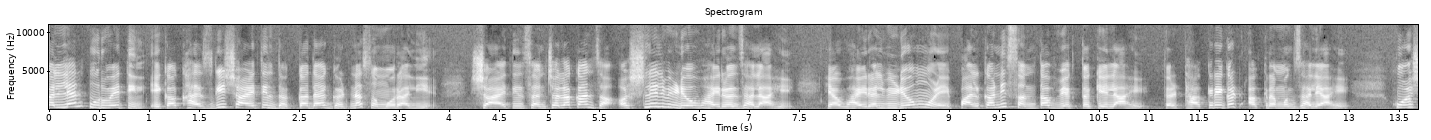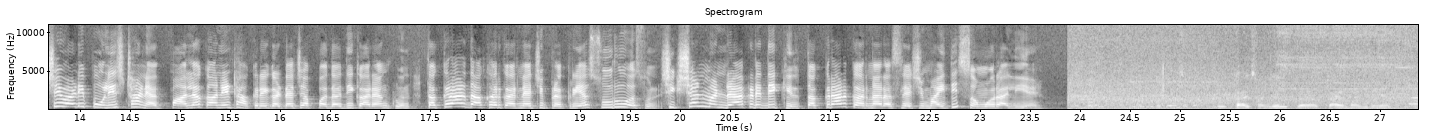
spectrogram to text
कल्याण पूर्वेतील एका खासगी शाळेतील धक्कादायक घटना समोर आली आहे. शाळेतील संचालकांचा अश्लील व्हिडिओ व्हायरल झाला आहे. या व्हायरल व्हिडिओमुळे पालकांनी संताप व्यक्त केला आहे तर ठाकरे गट आक्रमक झाले आहे. कोळशेवाडी पोलीस ठाण्यात पालक आणि ठाकरे गटाच्या पदाधिकाऱ्यांकडून तक्रार दाखल करण्याची प्रक्रिया सुरू असून शिक्षण मंडळाकडे देखील तक्रार करणार असल्याची माहिती समोर आली आहे. काय सांगाल काय मागणी आहे?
